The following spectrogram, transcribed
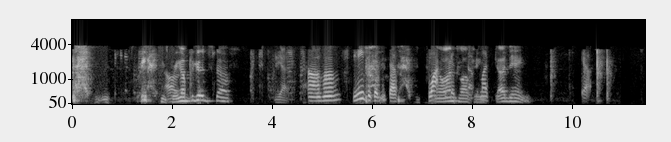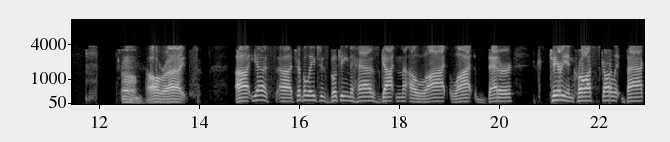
Bring up the good stuff. Yes. Uh huh. Need the good stuff. Watch no, I'm good stuff. coughing. God dang. yeah. Um, All right. Uh, yes, uh, Triple H's booking has gotten a lot, lot better. Karrion Cross, Scarlet back,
